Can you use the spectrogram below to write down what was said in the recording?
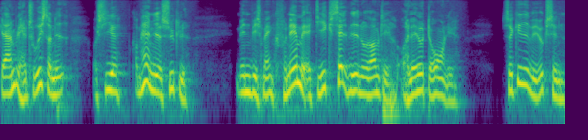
gerne vil have turister ned og siger, kom her ned og cykle. Men hvis man kan fornemme, at de ikke selv ved noget om det og har lavet det ordentligt, så gider vi jo ikke sende.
